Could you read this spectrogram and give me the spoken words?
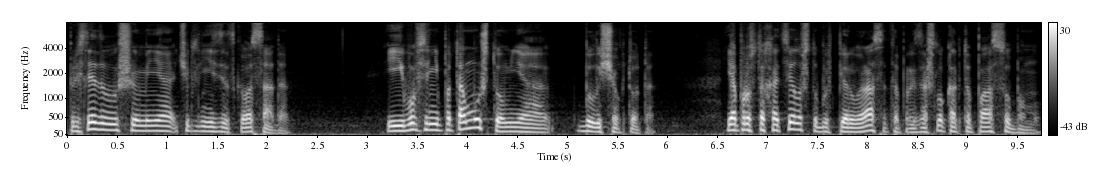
преследовавшую меня чуть ли не с детского сада. И вовсе не потому, что у меня был еще кто-то. Я просто хотел, чтобы в первый раз это произошло как-то по-особому,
